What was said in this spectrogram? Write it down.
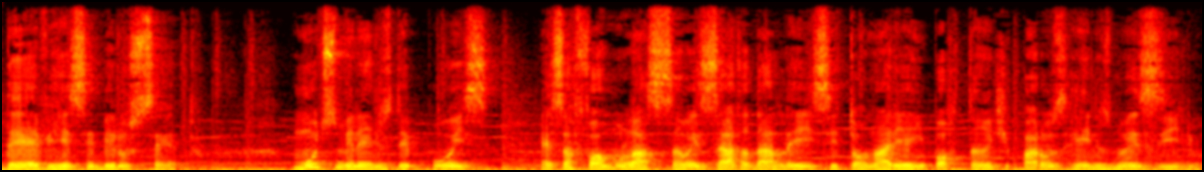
deve receber o cetro. Muitos milênios depois, essa formulação exata da lei se tornaria importante para os reinos no exílio.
